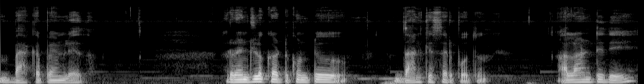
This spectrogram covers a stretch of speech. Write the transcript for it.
బ్యాకప్ ఏం లేదు. రెంట్లు కట్టుకుంటూ దానికే సరిపోతుంది. అలాంటిది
